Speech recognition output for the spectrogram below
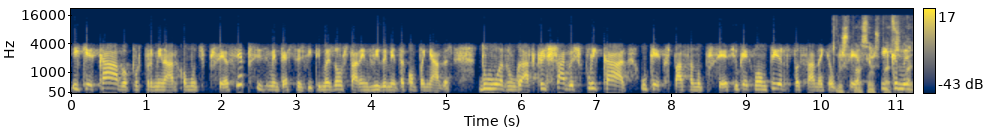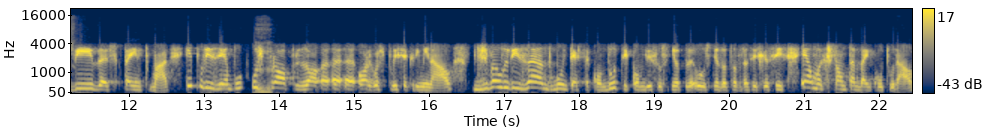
e que acaba por terminar com muitos processos é precisamente estas vítimas não estarem devidamente acompanhadas de um advogado que lhes saiba explicar o que é que se passa no processo e o que é que vão ter de passar naquele os processo e que medidas claro. que têm de tomar. E, por exemplo, os uhum. próprios órgãos de polícia criminal, desvalorizando muito esta conduta, e como disse o senhor, o senhor Dr. Francisco Assis, é uma questão também cultural,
